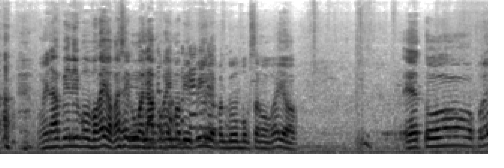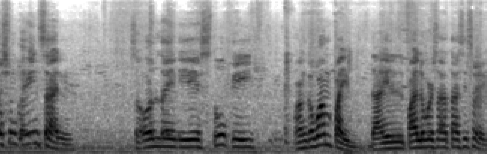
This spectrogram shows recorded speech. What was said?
may napili po ba kayo? Kasi kung wala po kayong mapipili, pag bubuksan ko kayo. Ito, presyong kainsan. Sa online is 2K hanggang 1.5 dahil followers ata si sir.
